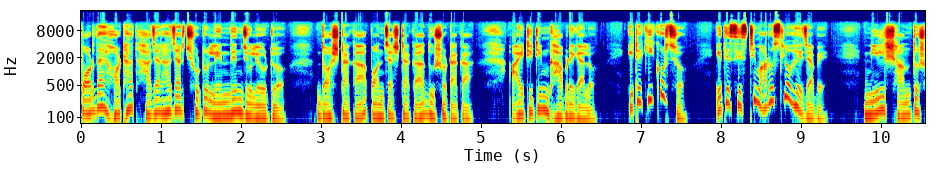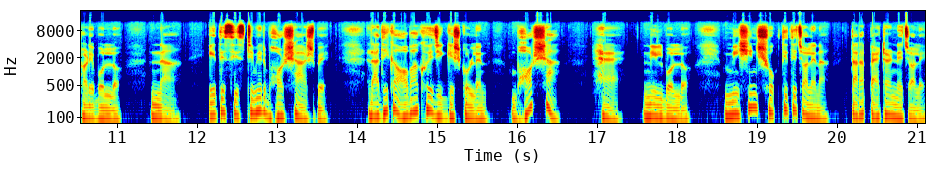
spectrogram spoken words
পর্দায় হঠাৎ হাজার হাজার ছোট লেনদেন জ্বলে উঠল। দশ টাকা, পঞ্চাশ টাকা, দুশো টাকা। আইটি টিম ঘাবড়ে গেল। এটা কি করছ? এতে সিস্টেম আরও স্লো হয়ে যাবে। নীল শান্ত স্বরে বলল, না এতে সিস্টেমের ভরসা আসবে। রাধিকা অবাক হয়ে জিজ্ঞেস করলেন, ভরসা? হ্যাঁ নীল বলল, মেশিন শক্তিতে চলে না, তারা প্যাটার্নে চলে।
